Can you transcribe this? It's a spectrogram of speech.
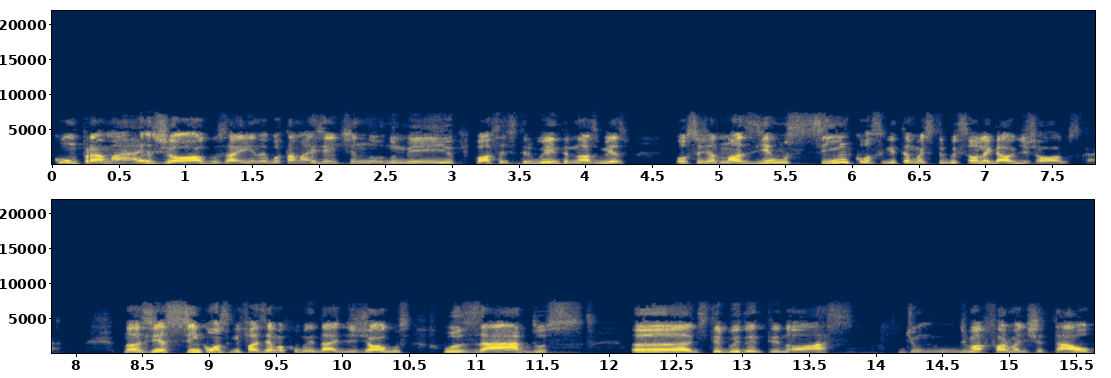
comprar mais jogos ainda, botar mais gente no, no meio, que possa distribuir entre nós mesmos. Ou seja, nós íamos sim conseguir ter uma distribuição legal de jogos, cara. Nós íamos sim conseguir fazer uma comunidade de jogos usados, uh, distribuído entre nós, de, de uma forma digital,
